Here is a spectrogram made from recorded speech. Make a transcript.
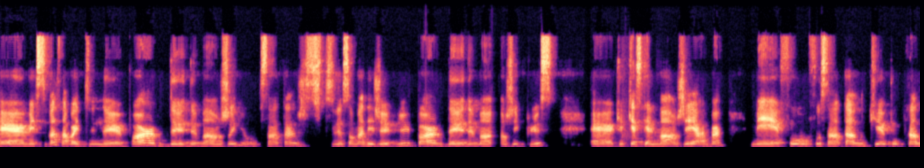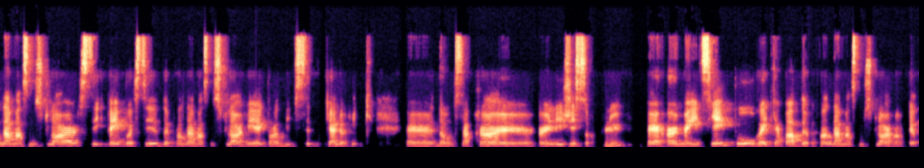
Euh, mais souvent, ça va être une peur de, manger, on s'entend, tu l'as sûrement déjà vu, peur de, manger plus euh, que qu'est-ce qu'elle mangeait avant. Mais il faut, s'entendre que pour prendre de la masse musculaire, c'est impossible de prendre de la masse musculaire et être en déficit calorique. Euh, donc, ça prend un, un léger surplus, un maintien pour être capable de prendre de la masse musculaire, en fait.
